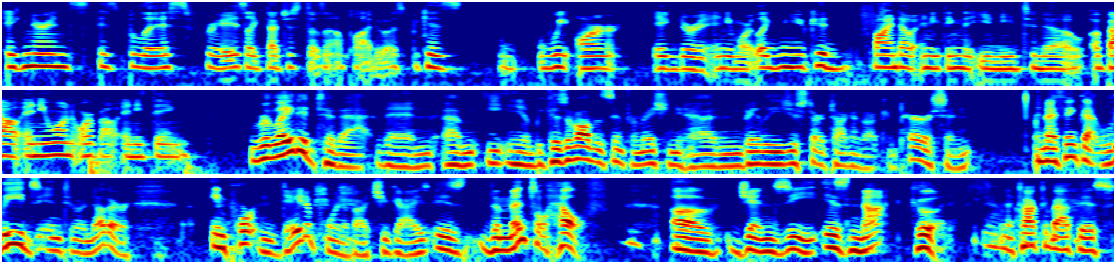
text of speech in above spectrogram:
ignorance is bliss phrase, like that just doesn't apply to us because we aren't ignorant anymore. Like you could find out anything that you need to know about anyone or about anything. Related to that then um, you know because of all this information you had and baylie you just started talking about comparison and i think that leads into another important data point about you guys is the mental health of gen z is not good. And i talked about this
